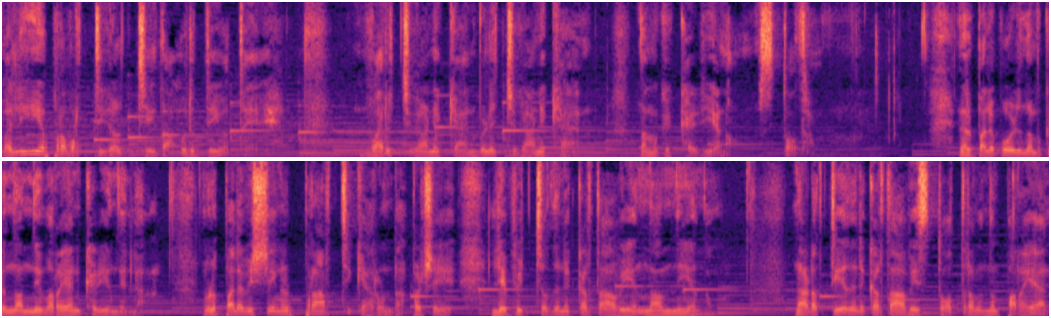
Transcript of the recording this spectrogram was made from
വലിയ പ്രവർത്തികൾ ചെയ്ത ഒരു ദൈവത്തെ വരച്ചു കാണിക്കാൻ വിളിച്ചു കാണിക്കാൻ നമുക്ക് കഴിയണം. സ്തോത്രം. എന്നാൽ പലപ്പോഴും നമുക്ക് നന്ദി പറയാൻ കഴിയുന്നില്ല. നമ്മൾ പല വിഷയങ്ങൾ പ്രാർത്ഥിക്കാറുണ്ട് പക്ഷേ ലഭിച്ചതിന് കർത്താവെ നന്ദിയെന്നും നടത്തിയതിന് കർത്താവെ സ്തോത്രമെന്നും പറയാൻ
